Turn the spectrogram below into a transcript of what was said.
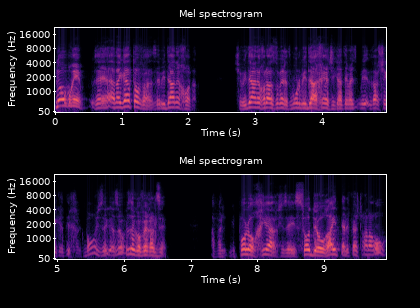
לא אומרים, זה הנהגה טובה, זה מידה נכונה. שמידה נכונה זאת אומרת מול מידה אחרת שקראתי דבר שקר תרחק, ברור שזה זה גובר על זה. אבל מפה להוכיח שזה יסוד דאורייתא לפי השולחן ערוך,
